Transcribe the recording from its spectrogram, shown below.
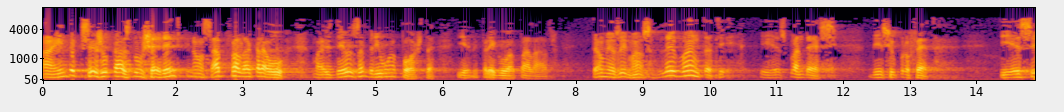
ainda que seja o caso de um gerente que não sabe falar craú, mas Deus abriu uma porta e ele pregou a palavra. Então, meus irmãos, levanta-te e resplandece, disse o profeta. E esse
